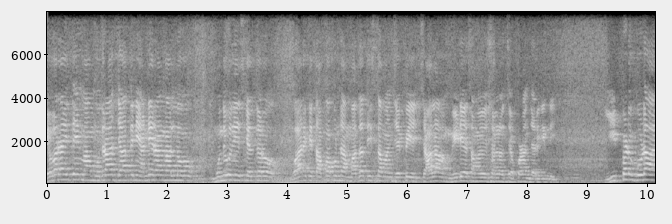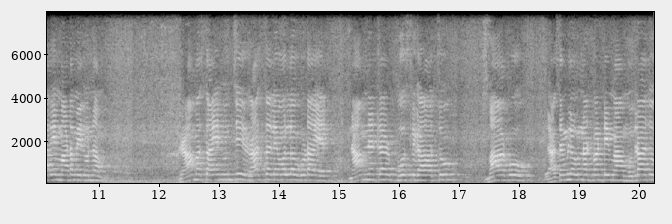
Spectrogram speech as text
ఎవరైతే మా ముద్రా జాతిని అన్ని రంగాల్లో ముందుకు తీసుకెళ్తారో వారికి తప్పకుండా మద్దతు ఇస్తామని చెప్పి చాలా మీడియా సమావేశంలో చెప్పడం జరిగింది. ఇప్పుడు కూడా అదే మాట మీద ఉన్నాం. గ్రామ స్థాయి నుంచి రాష్ట్ర లెవెల్లో కూడా నామినేటెడ్ పోస్టులు కావచ్చు మాకు అసెంబ్లీలో ఉన్నటువంటి మా ముద్రాజు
